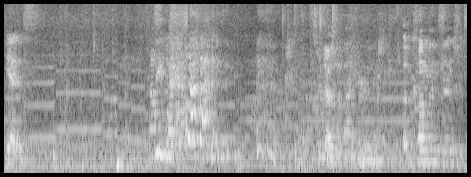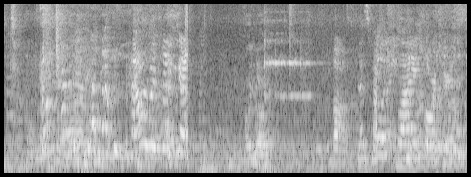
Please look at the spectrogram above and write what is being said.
Yes. A Cummins engine. How are we supposed to get? That's It was Flying Fortress.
